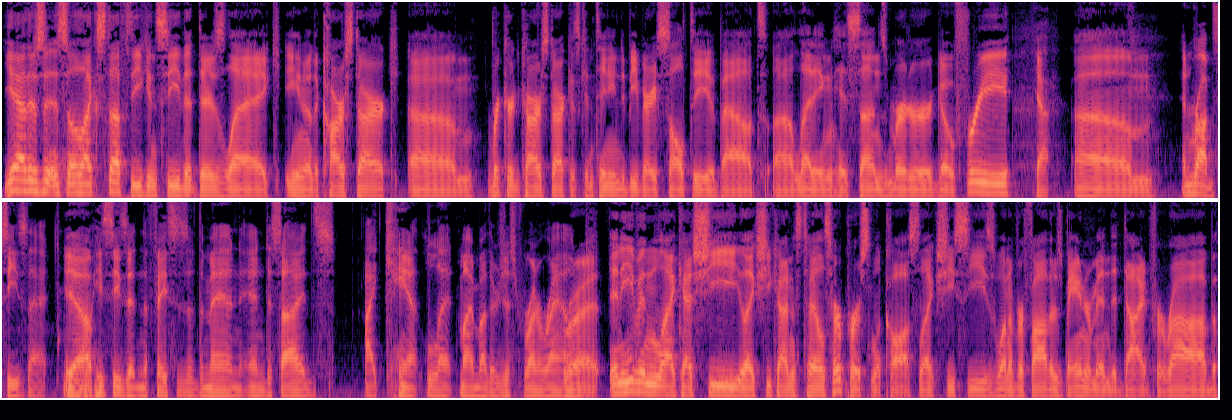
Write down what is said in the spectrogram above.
Yeah, there's so like stuff that you can see that there's like you know the Karstark, um, Rickard Karstark is continuing to be very salty about uh, letting his son's murderer go free. Yeah. Um, And Rob sees that. You Yeah. know, he sees it in the faces of the men and decides, I can't let my mother just run around. Right. And even like as she like she kind of tells her personal cost, like she sees one of her father's bannermen that died for Robb,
